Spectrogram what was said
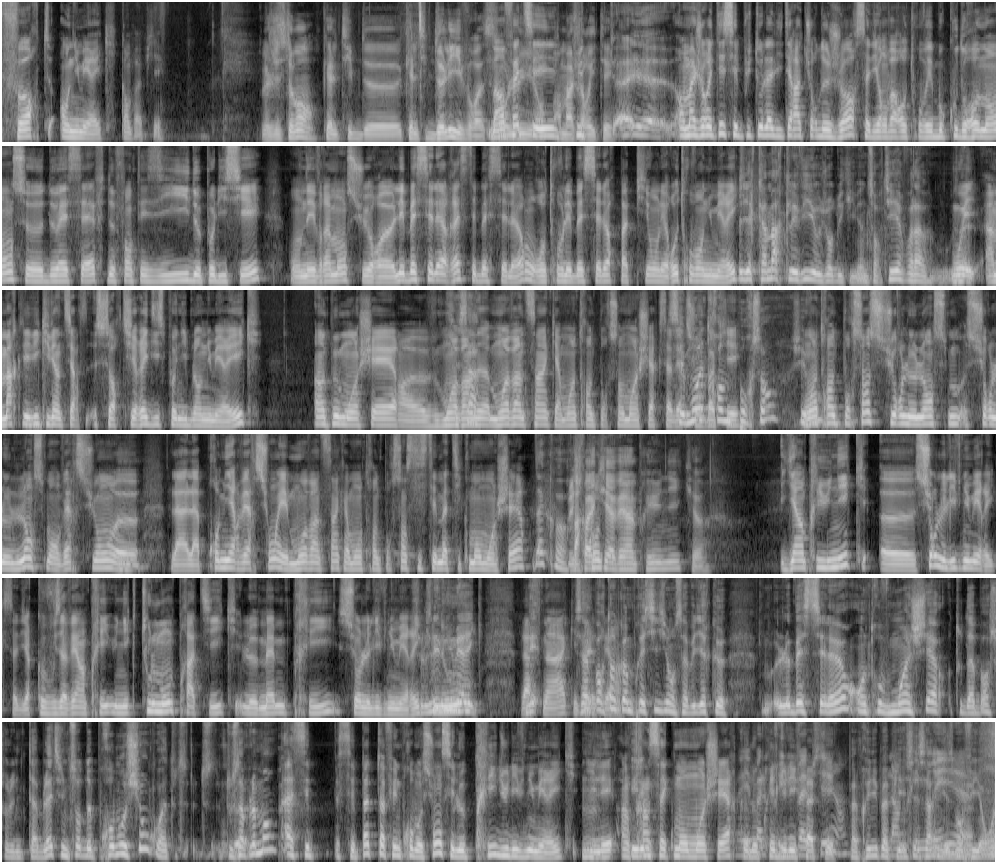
fortes en numérique qu'en papier. Justement, quel type de, quel type de livres bah, sont en, fait, en, majorité? euh, En majorité, c'est plutôt la littérature de genre, c'est-à-dire on va retrouver beaucoup de romances, euh, de SF, de fantasy, de policiers. On est vraiment sur euh, les best-sellers restent les best-sellers. On retrouve les best-sellers papier, on les retrouve en numérique. C'est-à-dire qu'un Marc Lévy aujourd'hui qui vient de sortir, voilà. Oui, un Marc Lévy qui vient de sortir est disponible en numérique un peu moins cher, euh, moins, 25 à moins 30% moins cher que sa version papier. C'est moins 30% Moins 30% sur le, lancement, sur le lancement. Version, euh, mm. la, première version est moins 25 à moins 30% systématiquement moins cher. D'accord. Mais je crois qu'il y avait un prix unique. Il y a un prix unique euh, sur le livre numérique, c'est-à-dire que vous avez un prix unique. Tout le monde pratique le même prix sur le livre numérique. Sur le livre numérique la FNAC. C'est important comme précision. Ça veut dire que le best-seller, on le trouve moins cher tout d'abord sur une tablette. C'est une sorte de promotion, quoi, tout, simplement. Ah, c'est pas tout à fait une promotion, c'est le prix du livre numérique. Hmm. Il est intrinsèquement moins cher que le prix, du livre papier. Hein. Pas le prix du papier, c'est ça, euh. Fillon.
